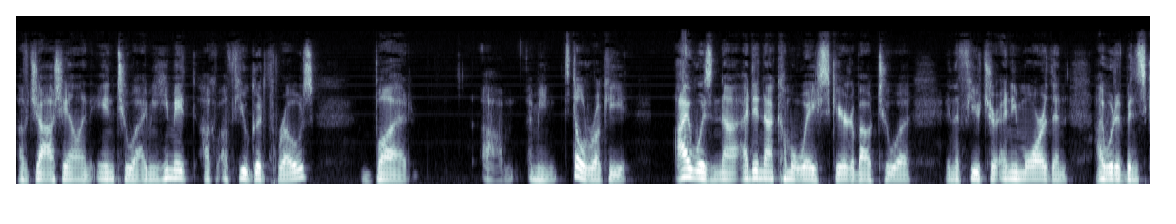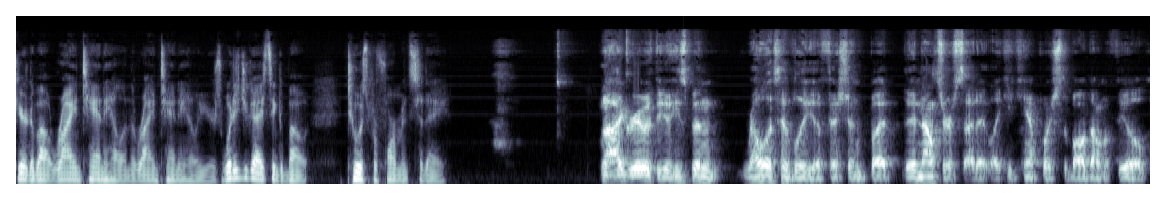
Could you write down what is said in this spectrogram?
of Josh Allen into. I mean, he made a, a few good throws, but um, I mean, still a rookie. I was not, I did not come away scared about Tua in the future any more than I would have been scared about Ryan Tannehill in the Ryan Tannehill years. What did you guys think about Tua's performance today? No, I agree with you. He's been relatively efficient, but the announcer said it like he can't push the ball down the field.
